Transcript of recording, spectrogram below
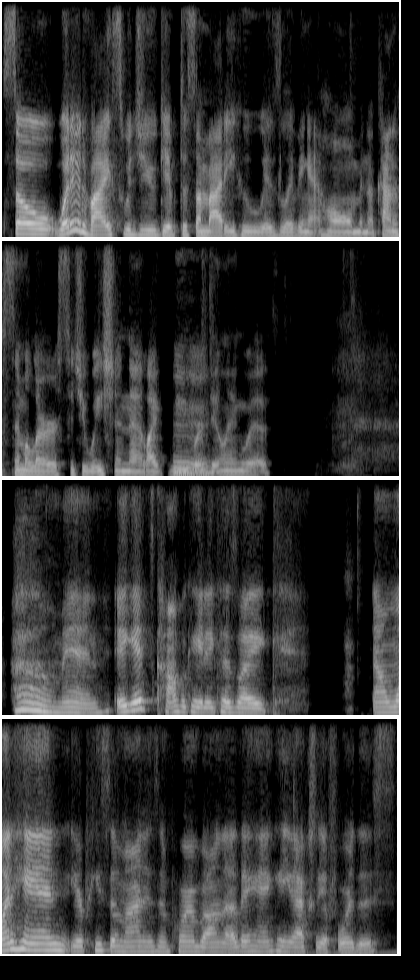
so what advice would you give to somebody who is living at home in a kind of similar situation that like we mm. were dealing with Oh man, it gets complicated because like on one hand, your peace of mind is important, but on the other hand, can you actually afford this?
